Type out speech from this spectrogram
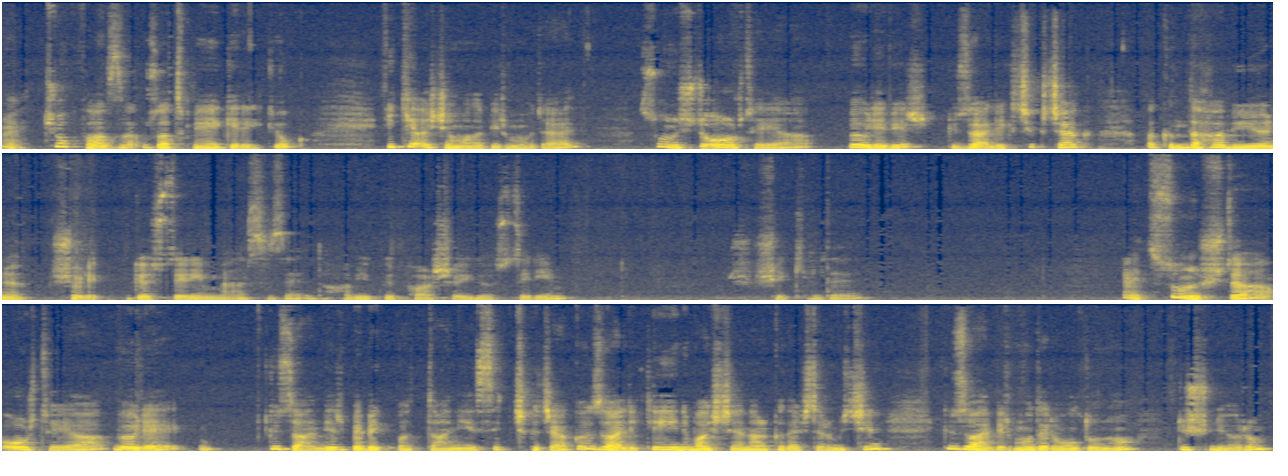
evet çok fazla uzatmaya gerek yok. İki aşamalı bir model. Sonuçta ortaya böyle bir güzellik çıkacak. Bakın daha büyüğünü şöyle göstereyim ben size. Daha büyük bir parçayı göstereyim şu şekilde. Evet sonuçta ortaya böyle güzel bir bebek battaniyesi çıkacak. Özellikle yeni başlayan arkadaşlarım için güzel bir model olduğunu düşünüyorum.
